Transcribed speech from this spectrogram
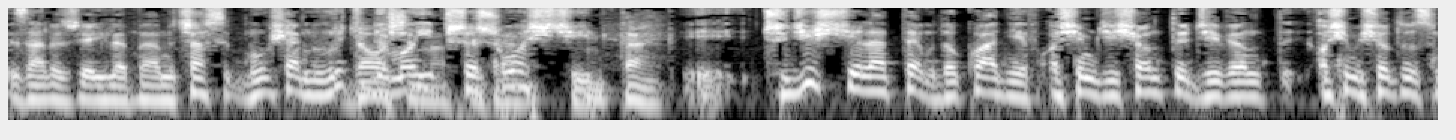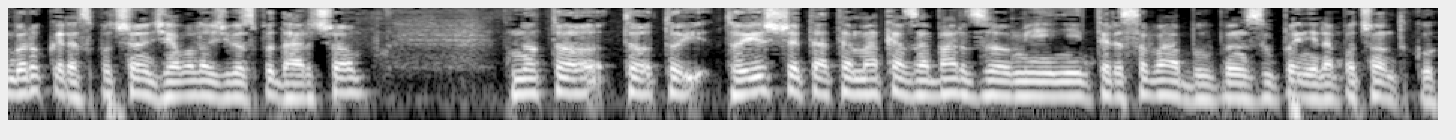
y, zależy ile mamy czasu, musiałbym wrócić Mhm. Do do, mojej 18, przeszłości. tak. Y, 30 lat temu, dokładnie w 89, 88 roku rozpocząłem działalność gospodarczą. No to, to, to, to jeszcze ta tematyka za bardzo mnie nie interesowała, byłbym zupełnie na początku.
